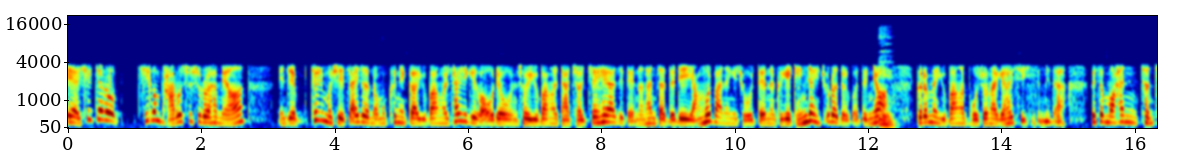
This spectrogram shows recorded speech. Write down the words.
예, 실제로 지금 바로 수술을 하면 이제 틀림없이 사이즈가 너무 크니까 유방을 살리기가 어려운 소위 유방을 다 절제해야지 되는 환자들이 약물 반응이 좋을 때는 그게 굉장히 줄어들거든요. 예. 그러면 유방을 보존하게 할 수 있습니다. 그래서 뭐 한 전체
